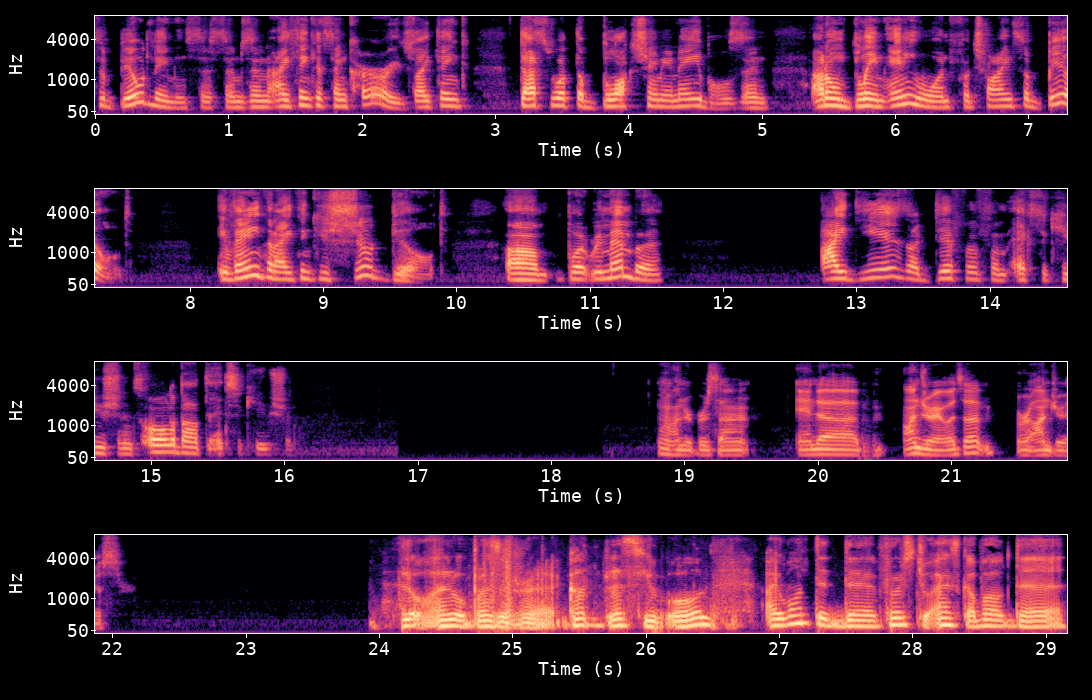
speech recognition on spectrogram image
to build naming systems, and I think it's encouraged. I think that's what the blockchain enables, and I don't blame anyone for trying to build. If anything, I think you should build. Um, but remember, ideas are different from execution. It's all about the execution. 100%. And uh, Andre, what's up? Or Andres? Hello, hello, brother. Uh, God bless you all. I wanted uh, first to ask about the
